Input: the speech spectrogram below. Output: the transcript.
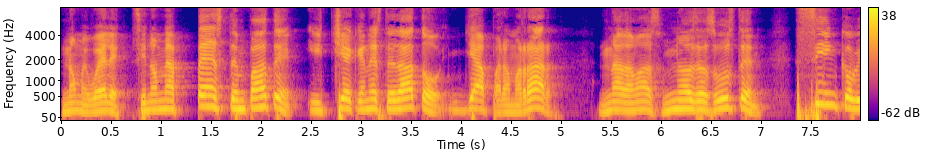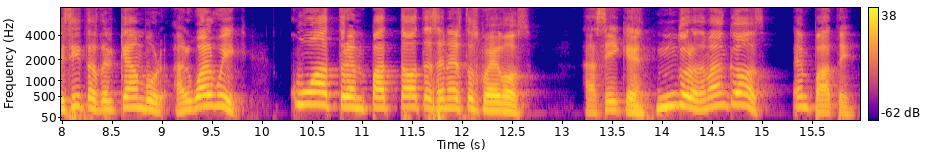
No me huele, sino me apesta empate. Y chequen este dato, ya para amarrar. Nada más, no se asusten. 5 visitas del Cambur al Walwick, 4 empatotes en estos juegos. Así que, duro de mancos, empate.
